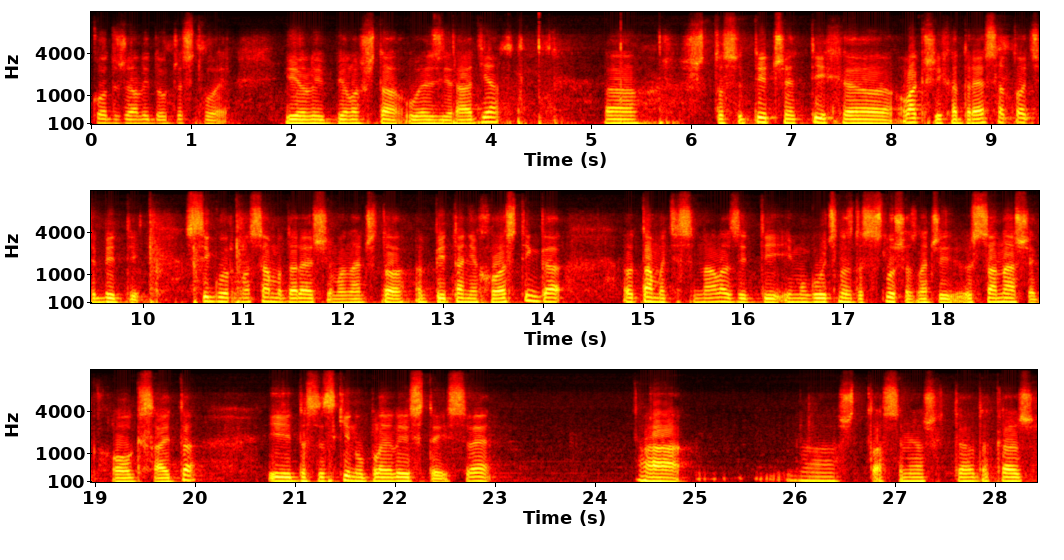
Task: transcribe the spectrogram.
kod želi da učestvuje ili bilo šta u vezi radija. A, što se tiče tih a, lakših adresa, to će biti sigurno samo da rešimo znači to pitanje hostinga, a, tamo će se nalaziti i mogućnost da se sluša znači sa našeg ovog sajta i da se skinu playliste i sve. A A, šta sam još hteo da kažem?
